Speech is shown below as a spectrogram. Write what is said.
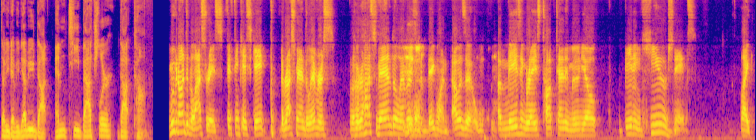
www.mtbachelor.com. Moving on to the last race, 15K skate. The Rush Man delivers. The Rush Man delivers yeah. a big one. That was an amazing race. Top 10 in Muonio, beating huge names. Like,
